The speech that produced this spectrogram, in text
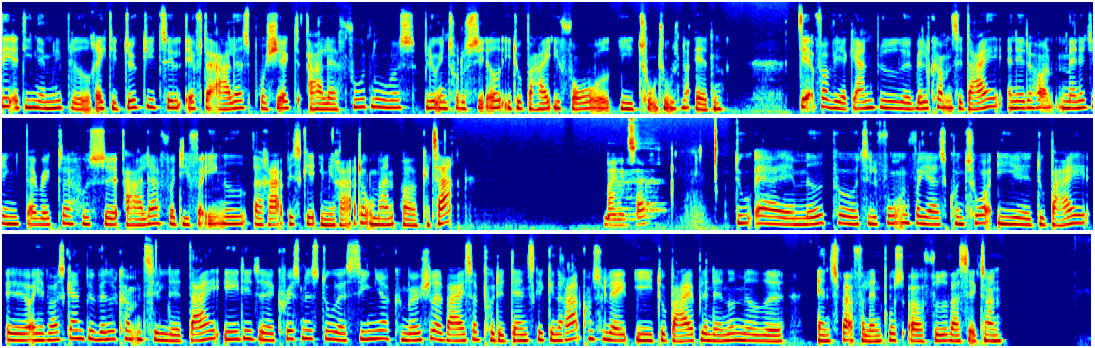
Det er de nemlig blevet rigtig dygtige til, efter Arlas projekt Arla Food Movers blev introduceret i Dubai i foråret i 2018. Derfor vil jeg gerne byde velkommen til dig, Annette Holm, Managing Director hos øh, Arla for de forenede arabiske emirater, Oman og Katar. Mange tak. Du er øh, med på telefonen for jeres kontor i øh, Dubai, og jeg vil også gerne byde velkommen til dig, Edith Christmas. Du er Senior Commercial Advisor på det danske generalkonsulat i Dubai, blandt andet med ansvar for landbrugs- og fødevaresektoren.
